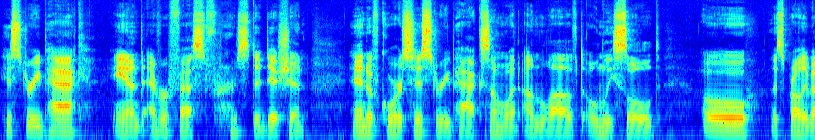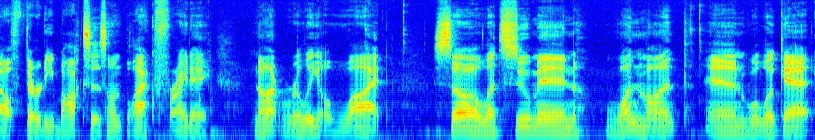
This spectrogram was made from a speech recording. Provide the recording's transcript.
History Pack and Everfest First Edition. And of course, History Pack, somewhat unloved, only sold, oh, that's probably about 30 boxes on Black Friday. Not really a lot. So let's zoom in one month and we'll look at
